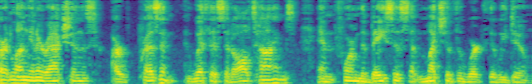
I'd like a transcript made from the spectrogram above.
Heart lung interactions are present and with us at all times and form the basis of much of the work that we do.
